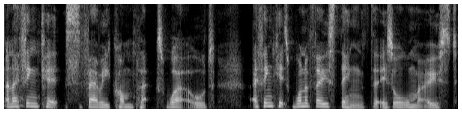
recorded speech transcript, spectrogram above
And I think it's very complex world. I think it's one of those things that is almost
